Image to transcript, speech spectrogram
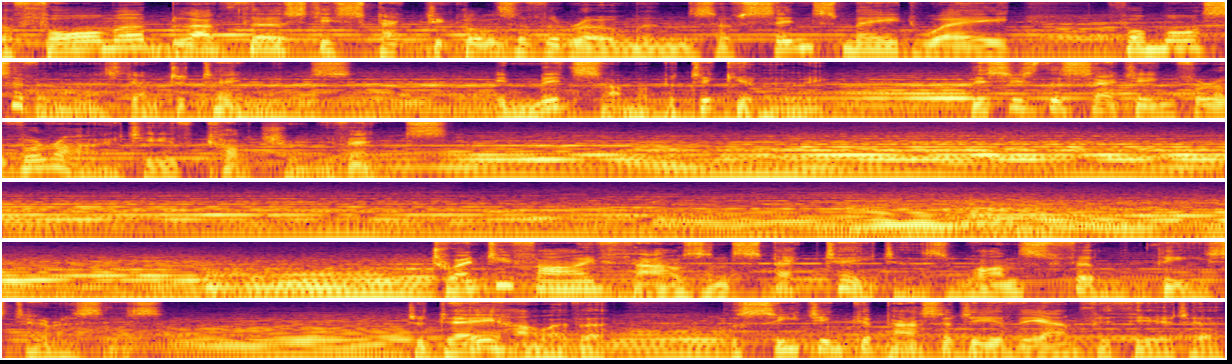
The former bloodthirsty spectacles of the Romans have since made way for more civilized entertainments. In midsummer particularly, this is the setting for a variety of cultural events. Twenty-five thousand spectators once filled these terraces. Today, however, the seating capacity of the amphitheatre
